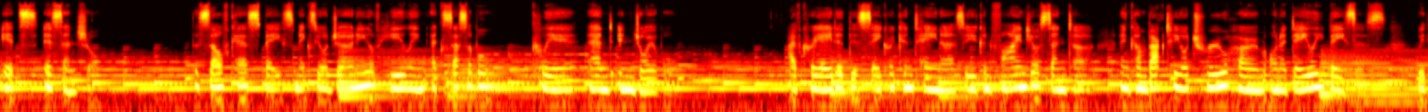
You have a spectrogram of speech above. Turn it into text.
it's essential. The self care space makes your journey of healing accessible, clear, and enjoyable. I've created this sacred container so you can find your center and come back to your true home on a daily basis with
